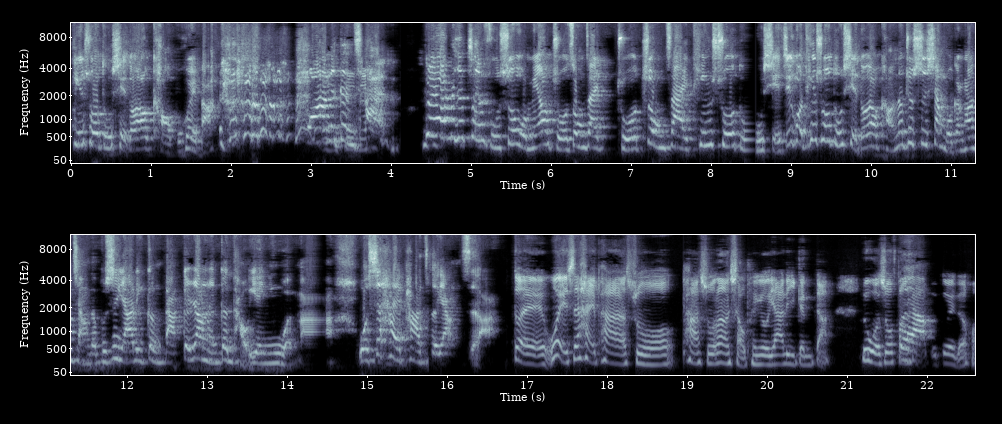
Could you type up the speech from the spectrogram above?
听说读写都要考，不会吧？哇，那更惨！对啊，那个政府说我们要着重在着重在听说读写，结果听说读写都要考，那就是像我刚刚讲的，不是压力更大，更让人更讨厌英文吗？我是害怕这样子啦。对我也是害怕说，怕说让小朋友压力更大。如果说方法不对的话，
